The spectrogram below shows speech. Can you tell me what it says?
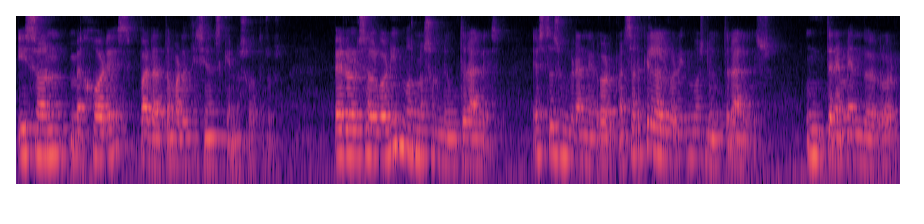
y son mejores para tomar decisiones que nosotros. Pero los algoritmos no son neutrales. Esto es un gran error. Pensar que el algoritmo es neutral es un tremendo error,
